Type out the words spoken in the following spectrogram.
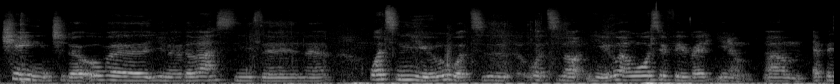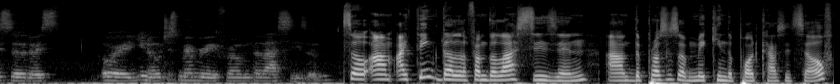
changed uh, over you know the last season? Uh, what's new? What's uh, what's not new? And what was your favorite you know um episode or s- or you know just memory from the last season? So um, I think the from the last season, um, the process of making the podcast itself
